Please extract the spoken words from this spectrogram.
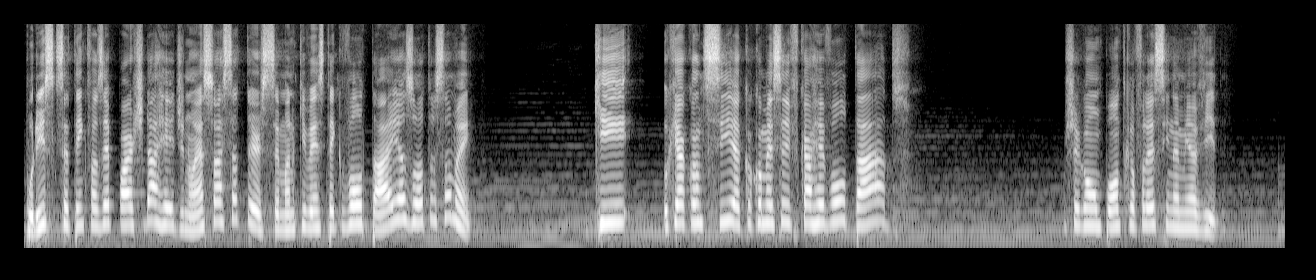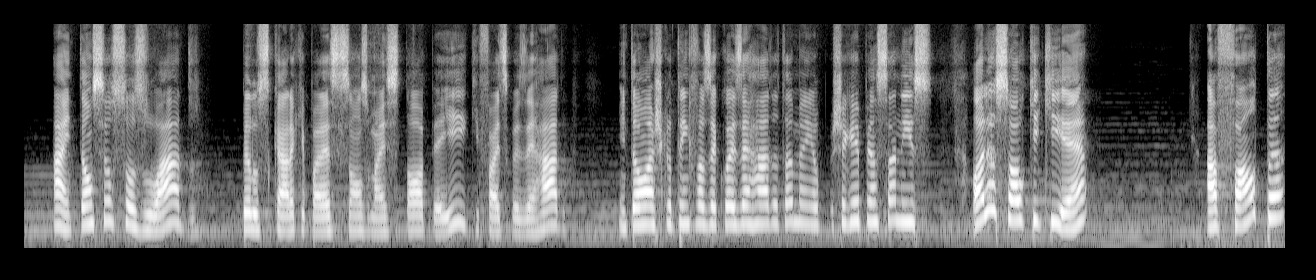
Por isso que você tem que fazer parte da rede. Não é só essa terça. Semana que vem você tem que voltar e as outras também. Que o que acontecia é que eu comecei a ficar revoltado. Chegou um ponto que eu falei assim na minha vida. Ah, então se eu sou zoado pelos caras que parecem que são os mais top aí, que faz coisa errada, então acho que eu tenho que fazer coisa errada também. Eu cheguei a pensar nisso. Olha só o que, que é a falta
